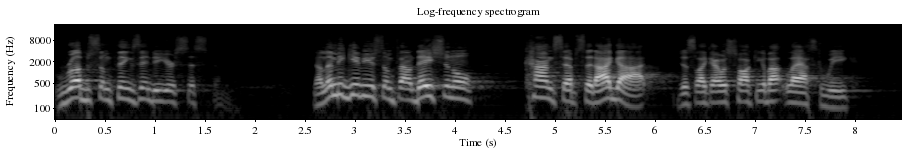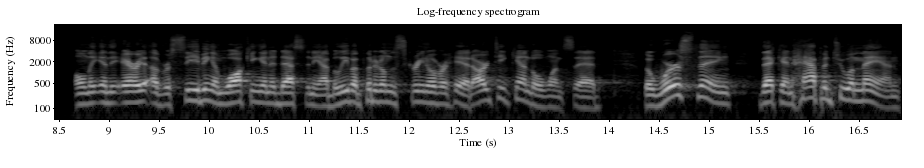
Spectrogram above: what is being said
rub some things into your system. Now, let me give you some foundational concepts that I got, just like I was talking about last week, only in the area of receiving and walking in a destiny. I believe I put it on the screen overhead. R.T. Kendall once said, The worst thing that can happen to a man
